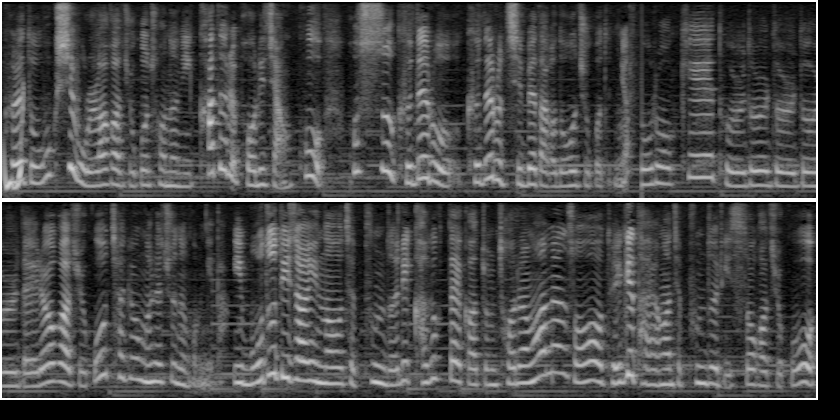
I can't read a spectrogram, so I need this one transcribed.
그래도 혹시 몰라가지고 저는 이 카드를 버리지 않고 호수 그대로 그대로 집에다가 넣어주거든요. 이렇게 돌돌돌돌 내려가지고 착용을 해주는 겁니다. 이 모두 디자이너 제품들이 가격대가 좀 저렴하면서 되게 다양한 제품들이 있어가지고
